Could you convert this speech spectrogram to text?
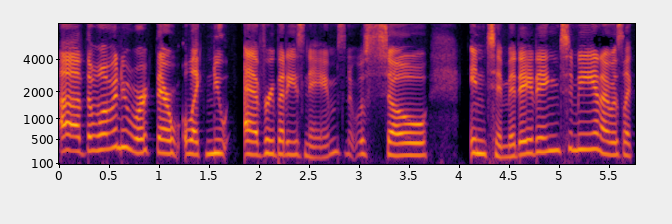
uh, the woman who worked there like knew everybody's names, and it was so intimidating to me. And I was like,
